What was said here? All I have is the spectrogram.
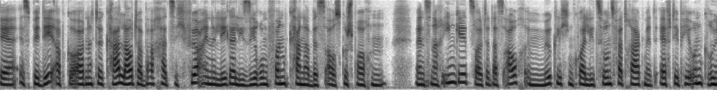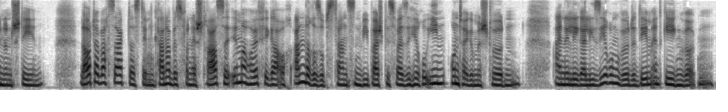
Der SPD-Abgeordnete Karl Lauterbach hat sich für eine Legalisierung von Cannabis ausgesprochen. Wenn es nach ihm geht, sollte das auch im möglichen Koalitionsvertrag mit FDP und Grünen stehen. Lauterbach sagt, dass dem Cannabis von der Straße immer häufiger auch andere Substanzen wie beispielsweise Heroin untergemischt würden. Eine Legalisierung würde dem entgegenwirken.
